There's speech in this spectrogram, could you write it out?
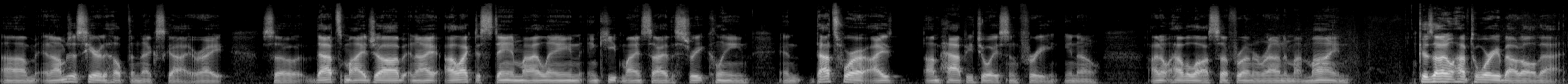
um, and I'm just here to help the next guy, right? So that's my job, and I, I like to stay in my lane and keep my side of the street clean. And that's where I, I'm happy, joyous, and free. You know, I don't have a lot of stuff running around in my mind because I don't have to worry about all that.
